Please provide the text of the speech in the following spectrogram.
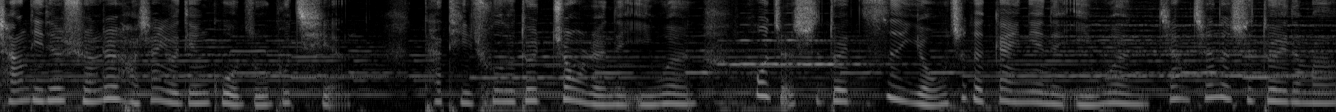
长笛的旋律好像有点裹足不前，他提出了对众人的疑问，或者是对自由这个概念的疑问，这样真的是对的吗？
